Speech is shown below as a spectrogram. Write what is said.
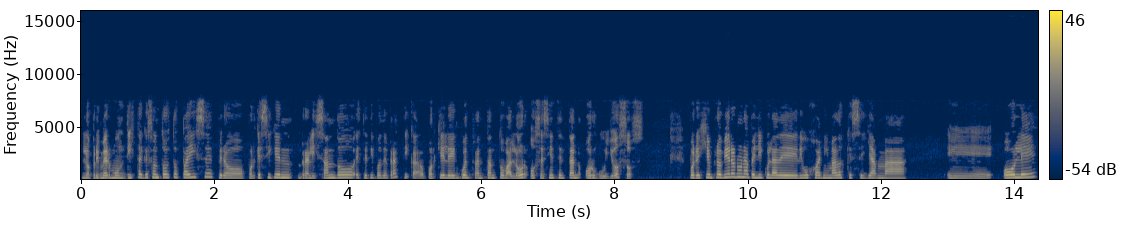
lo primer mundista que son todos estos países, pero ¿por qué siguen realizando este tipo de práctica? ¿O por qué le encuentran tanto valor o se sienten tan orgullosos? Por ejemplo, ¿vieron una película de dibujos animados que se llama eh, Ole,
